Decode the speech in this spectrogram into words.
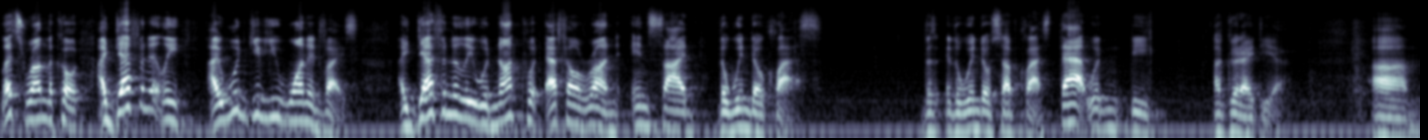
let's run the code. I definitely, I would give you one advice. I definitely would not put FL run inside the window class the, the window subclass. That wouldn't be a good idea. Um,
